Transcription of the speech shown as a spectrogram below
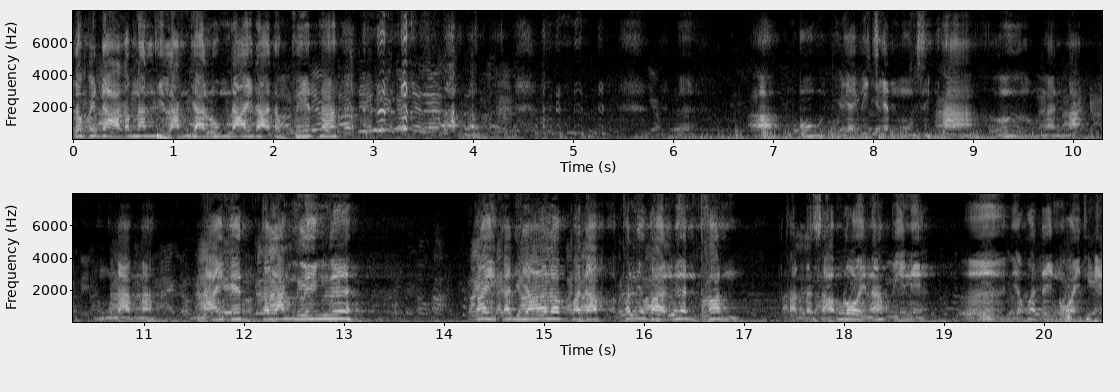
เราไปด่ากำนันทีหลังอย่าลงได้ด่าทางเฟซนะ อะปุ๊ผู้ใหญ่วิเชียนหมู่สิบห้าเอองั้นมาน้องนาคมานายแกกำลังล็งเลยใกล้กันยาแล้วประดับเขาเรียกว่าเลื่อนขั้นขั้นละสามร้อยนะปีนี้เออ เดี๋ยวว่าได้น้อยแท้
